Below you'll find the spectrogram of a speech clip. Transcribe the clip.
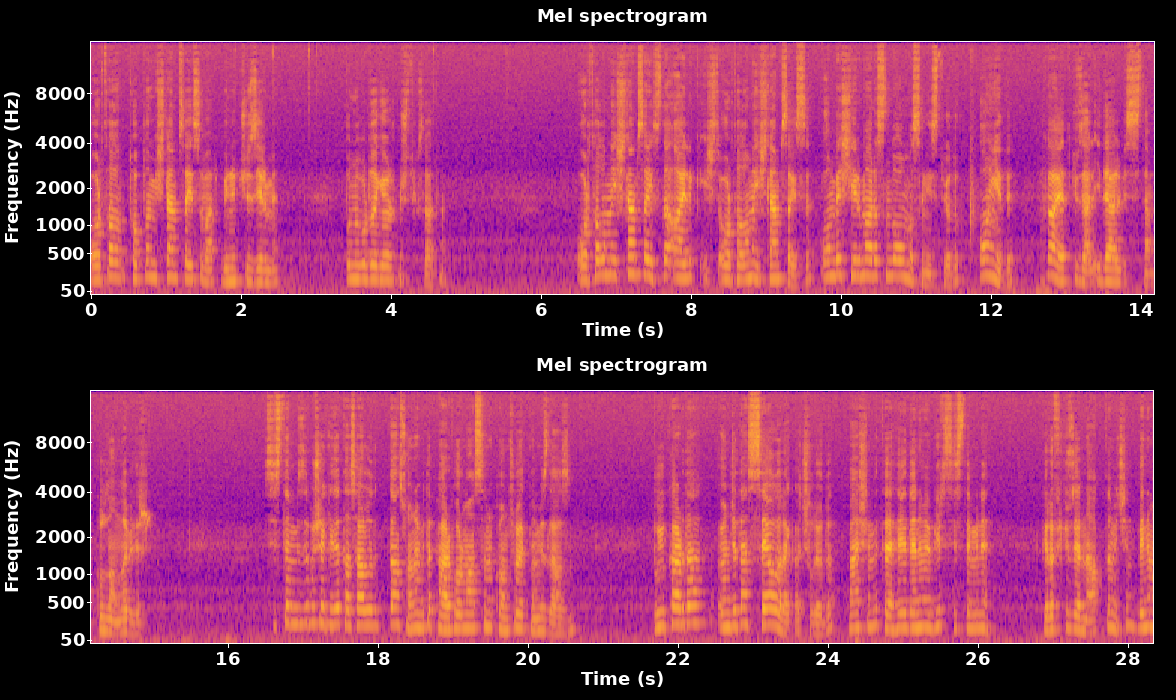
Orta toplam işlem sayısı var 1320. Bunu burada görmüştük zaten. Ortalama işlem sayısı da aylık işte ortalama işlem sayısı. 15-20 arasında olmasını istiyorduk. 17. Gayet güzel, ideal bir sistem. Kullanılabilir. Sistemimizi bu şekilde tasarladıktan sonra bir de performansını kontrol etmemiz lazım. Bu yukarıda önceden S olarak açılıyordu. Ben şimdi TH deneme 1 sistemini grafik üzerine attığım için benim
